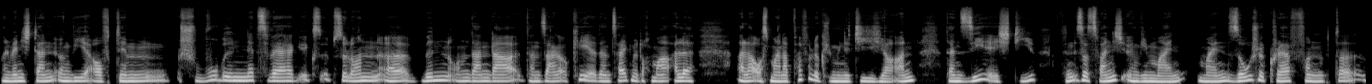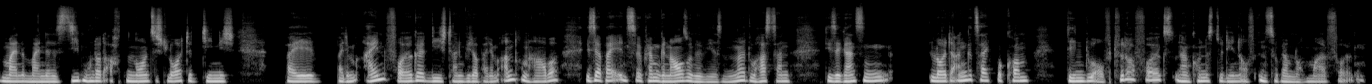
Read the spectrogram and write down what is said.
Und wenn ich dann irgendwie auf dem Schwurbel-Netzwerk XY äh, bin und dann da, dann sage, okay, dann zeig mir doch mal alle, alle aus meiner Pfefferle-Community hier an, dann sehe ich die. Dann ist das zwar nicht irgendwie mein, mein Social Craft von meine, meine 798 Leute, die nicht bei, bei dem einen Folge, die ich dann wieder bei dem anderen habe, ist ja bei Instagram genauso gewesen. Ne? Du hast dann diese ganzen Leute angezeigt bekommen, denen du auf Twitter folgst und dann konntest du denen auf Instagram nochmal folgen.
